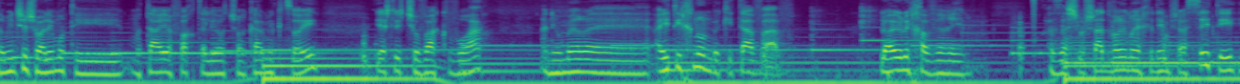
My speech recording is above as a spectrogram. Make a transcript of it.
תמיד כששואלים אותי מתי הפכת להיות שרקן מקצועי, יש לי תשובה קבועה. אני אומר, אה, הייתי חנון בכיתה ו', לא היו לי חברים. אז השלושה דברים היחידים שעשיתי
